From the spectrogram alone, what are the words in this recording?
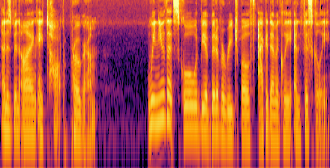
and has been eyeing a top program. We knew that school would be a bit of a reach both academically and fiscally,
